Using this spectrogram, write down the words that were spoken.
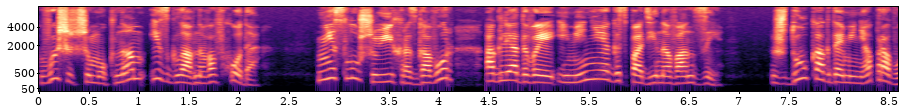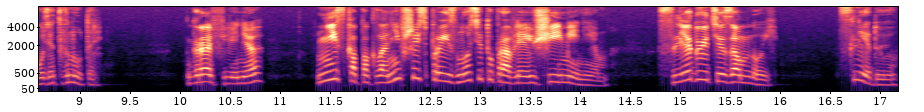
вышедшему к нам из главного входа. Не слушаю их разговор, оглядывая имение господина Ванзы. Жду, когда меня проводят внутрь. «Графиня», — низко поклонившись, произносит управляющий имением. «Следуйте за мной». Следую.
